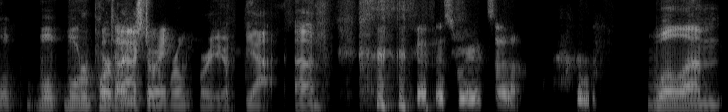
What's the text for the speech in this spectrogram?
we'll we'll we'll report we'll tell back your story. world for you. Yeah. Um, this weird setup. well, um,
